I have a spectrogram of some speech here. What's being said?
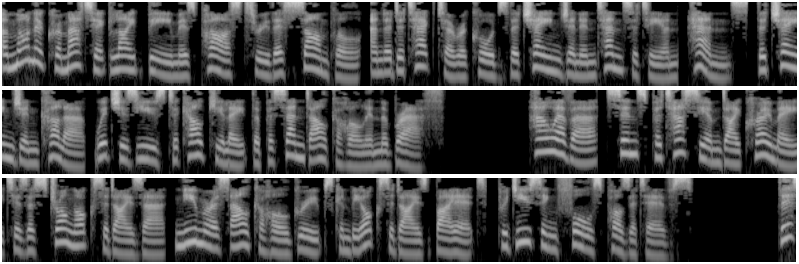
A monochromatic light beam is passed through this sample, and a detector records the change in intensity and, hence, the change in color, which is used to calculate the percent alcohol in the breath. However, since potassium dichromate is a strong oxidizer, numerous alcohol groups can be oxidized by it, producing false positives. This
